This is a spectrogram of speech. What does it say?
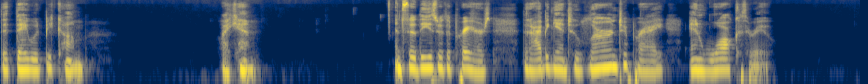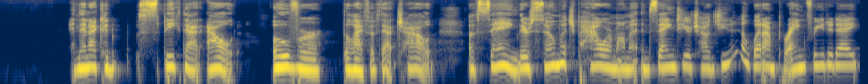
that they would become like Him. And so these are the prayers that I began to learn to pray and walk through. And then I could speak that out over the life of that child, of saying, There's so much power, mama, in saying to your child, You know what I'm praying for you today?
